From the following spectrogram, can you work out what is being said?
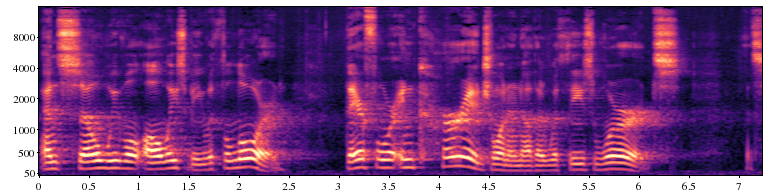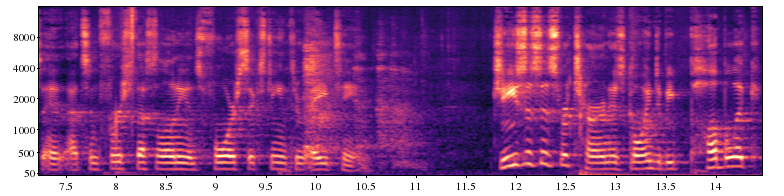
And so we will always be with the Lord. Therefore, encourage one another with these words. That's, that's in 1 Thessalonians 4 16 through 18. Jesus' return is going to be public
